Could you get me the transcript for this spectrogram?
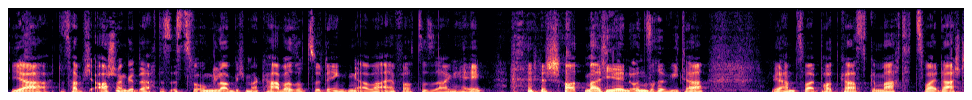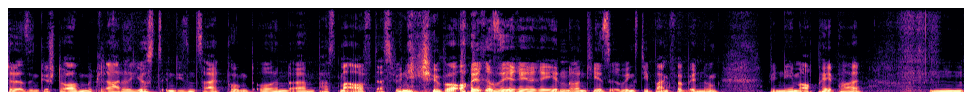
Ja, das habe ich auch schon gedacht. Das ist zwar unglaublich makaber so zu denken, aber einfach zu sagen, hey, schaut mal hier in unsere Vita. Wir haben zwei Podcasts gemacht, zwei Darsteller sind gestorben, gerade just in diesem Zeitpunkt. Und ähm, passt mal auf, dass wir nicht über eure Serie reden. Und hier ist übrigens die Bankverbindung. Wir nehmen auch PayPal.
